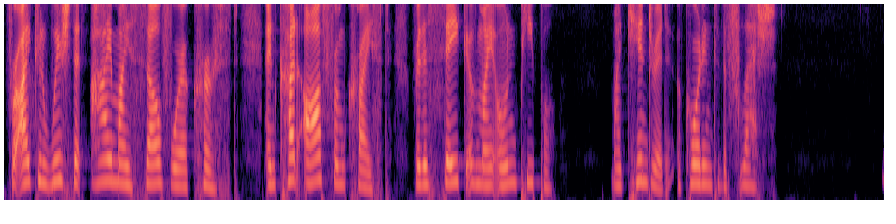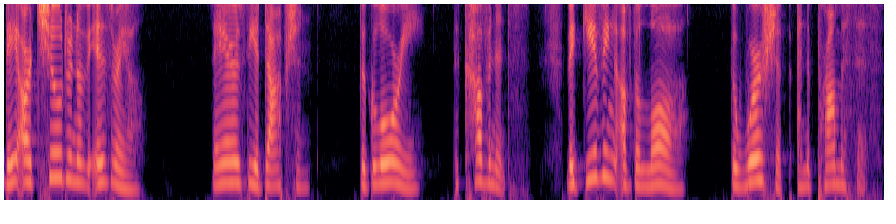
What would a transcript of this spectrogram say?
For I could wish that I myself were accursed and cut off from Christ for the sake of my own people my kindred according to the flesh. They are children of Israel. Theirs the adoption, the glory, the covenants, the giving of the law, the worship, and the promises.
